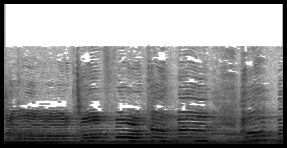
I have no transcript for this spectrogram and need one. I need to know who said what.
Speaker 1: do, don't forgive me, help me.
